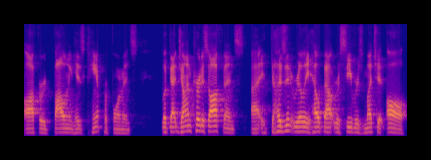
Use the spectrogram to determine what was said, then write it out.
offered following his camp performance. Look, that John Curtis offense, uh, it doesn't really help out receivers much at all.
